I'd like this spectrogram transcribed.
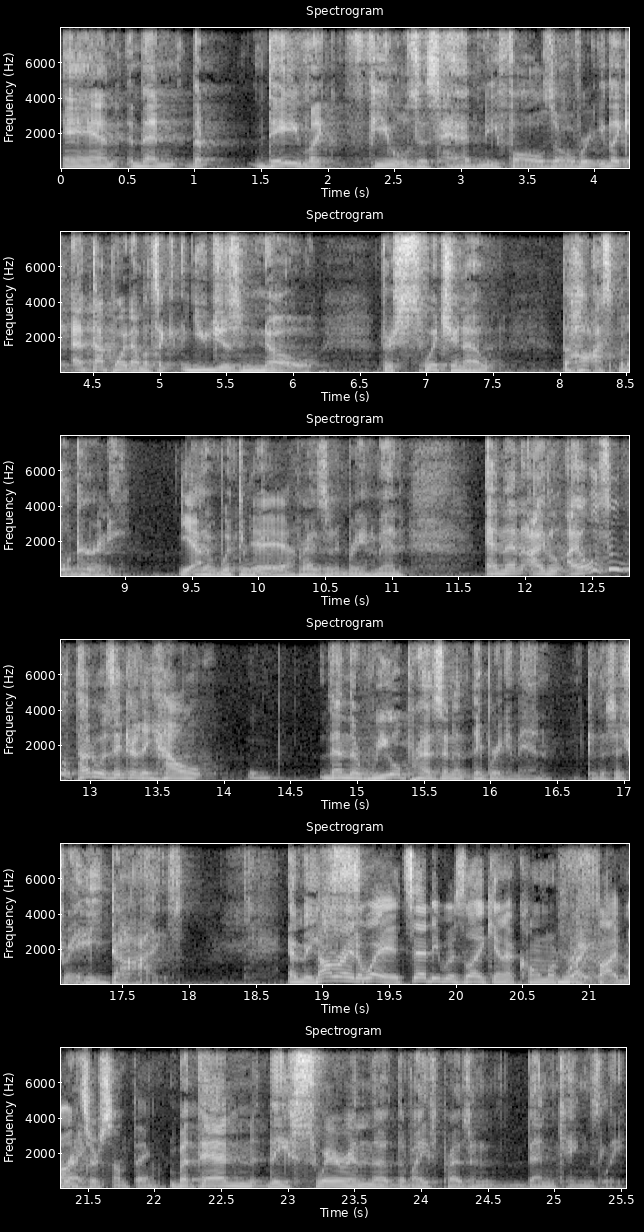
and, and then the Dave like feels his head and he falls over. You like at that point, I'm like, you just know they're switching out the hospital gurney, Yeah. you know, with the Yeah, real yeah. president bringing him in. And then I I also thought it was interesting how then the real president they bring him in to the situation. He dies, and they Not right away. It said he was like in a coma for Right, five months right. or something. But then they swear in the, the vice president, Ben Kingsley.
